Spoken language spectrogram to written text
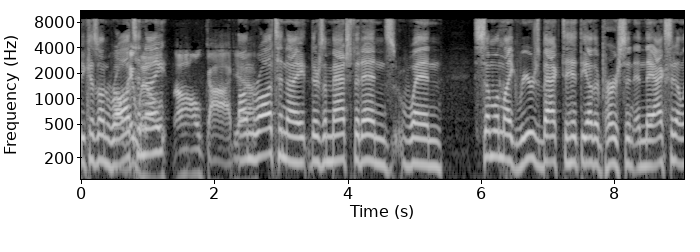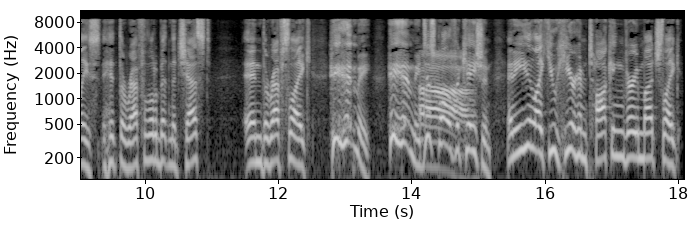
because on oh, Raw oh, they will. tonight, Oh god, yeah. on Raw tonight, there's a match that ends when someone like rears back to hit the other person and they accidentally hit the ref a little bit in the chest, and the ref's like, "He hit me, he hit me, disqualification," ah. and he like you hear him talking very much like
